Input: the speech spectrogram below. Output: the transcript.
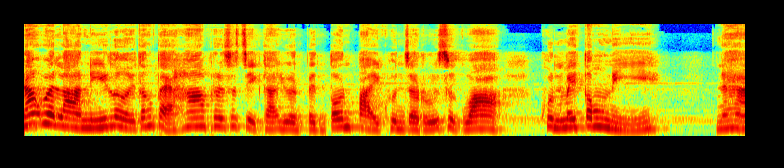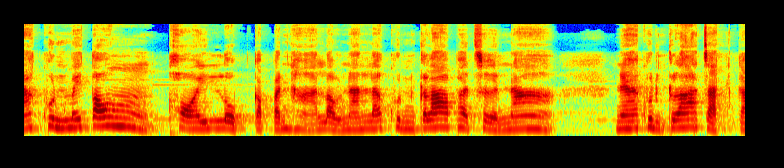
ณเวลานี้เลยตั้งแต่ 5 พฤศจิกายนเป็นต้นไป คุณจะรู้สึกว่าคุณไม่ต้องหนีนะคะคุณไม่ต้องคอยหลบกับปัญหาเหล่านั้น และคุณกล้าเผชิญหน้า นะคุณกล้าจัดก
